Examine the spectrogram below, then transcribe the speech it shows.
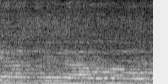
Yeah.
